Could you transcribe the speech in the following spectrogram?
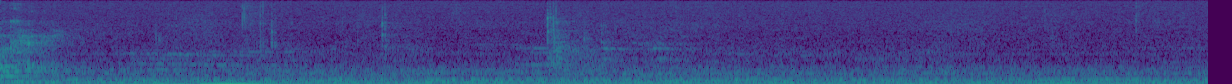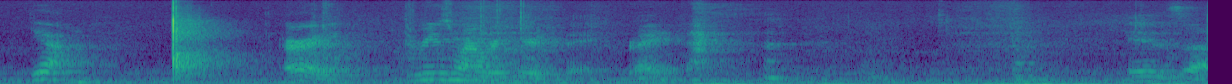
Okay. Yeah. All right. The reason why we're here today, right, is uh,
